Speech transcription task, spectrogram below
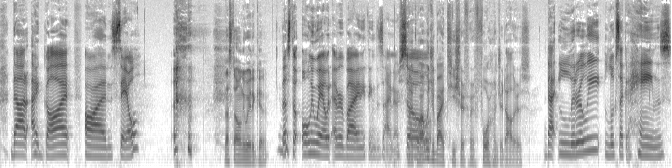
that I got on sale. That's the only way to get it. That's the only way I would ever buy anything designer. So Like, why would you buy a T-shirt for four hundred dollars? that literally looks like a Hanes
